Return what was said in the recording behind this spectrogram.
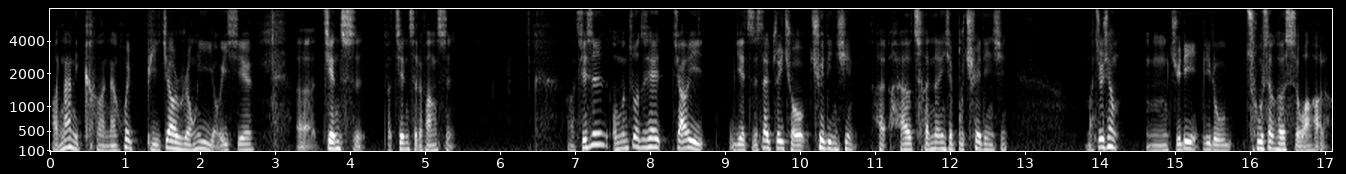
啊，那你可能会比较容易有一些呃坚持呃坚持的方式。啊，其实我们做这些交易，也只是在追求确定性，还还要承认一些不确定性。嘛，就像嗯，举例，例如出生和死亡好了，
